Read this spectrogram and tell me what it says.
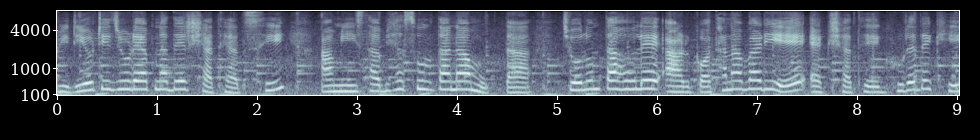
ভিডিওটি জুড়ে আপনাদের সাথে আছি আমি সাবিহা সুলতানা মুক্তা। চলুন তাহলে আর কথা না বাড়িয়ে একসাথে ঘুরে দেখি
